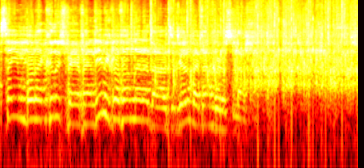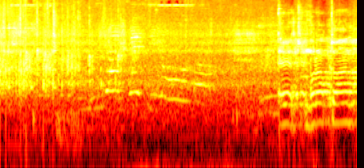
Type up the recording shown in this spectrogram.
Sayın Bora Kılıç Beyefendi'yi mikrofonlara davet ediyorum. Efendim buyursunlar. Evet Murat Doğan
